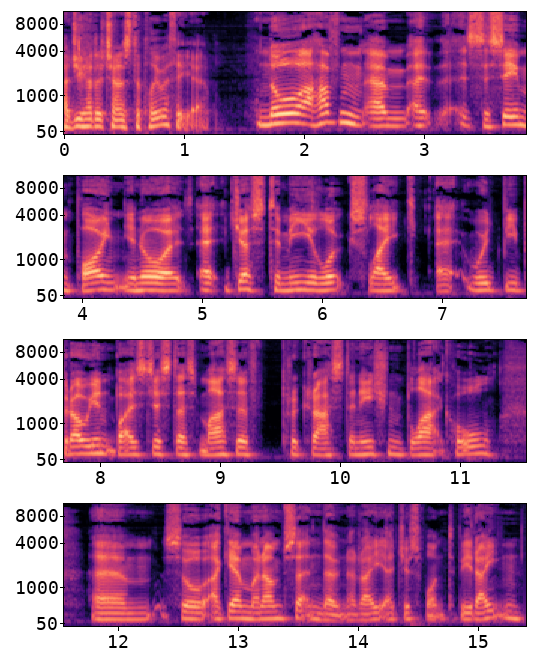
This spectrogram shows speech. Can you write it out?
had you had a chance to play with it yet? No, I haven't. Um, it's the same point, you know. It, it just to me looks like it would be brilliant, but it's just this massive procrastination black hole. Um, so again, when I'm sitting down to write, I just want to be writing.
